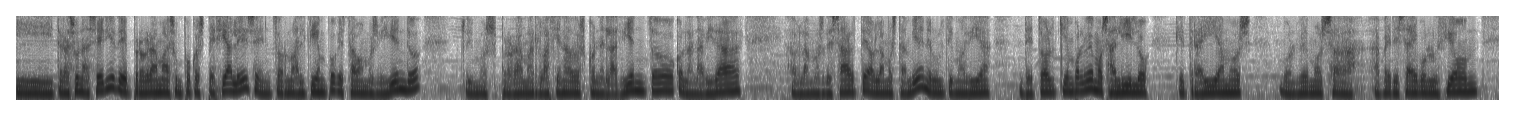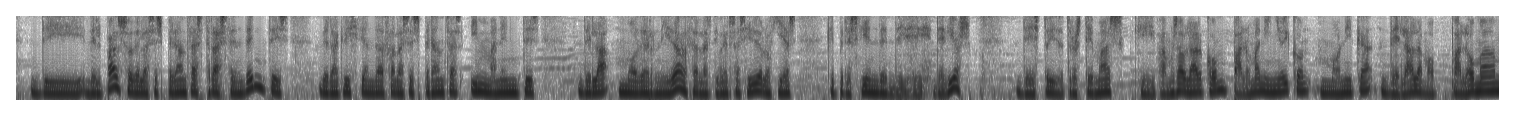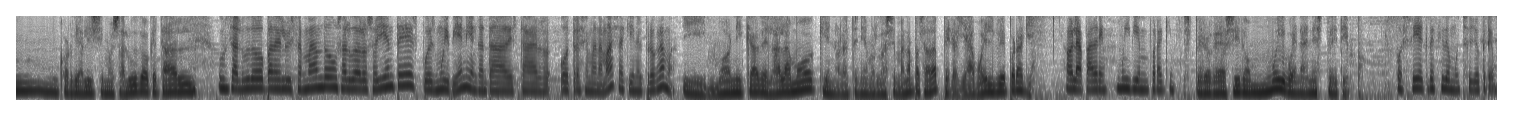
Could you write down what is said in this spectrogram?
Y tras una serie de programas un poco especiales en torno al tiempo que estábamos viviendo, tuvimos programas relacionados con el Adviento, con la Navidad, hablamos de Sarte, hablamos también el último día de Tolkien, volvemos al hilo que traíamos, volvemos a, ver esa evolución de, del paso de las esperanzas trascendentes de la cristiandad a las esperanzas inmanentes de la modernidad, a las diversas ideologías que prescienden de, de Dios de esto y de otros temas que vamos a hablar con Paloma Niño y con Mónica del Álamo. Paloma, un cordialísimo saludo, ¿qué tal? Un saludo, Padre Luis Fernando, un saludo a los oyentes, pues muy bien y encantada de estar otra semana más aquí en el programa. Y Mónica del Álamo, que no la teníamos la semana pasada, pero ya vuelve por aquí. Hola, Padre, muy bien por aquí. Espero que haya sido muy buena en este tiempo. Pues sí, he crecido mucho, yo creo.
